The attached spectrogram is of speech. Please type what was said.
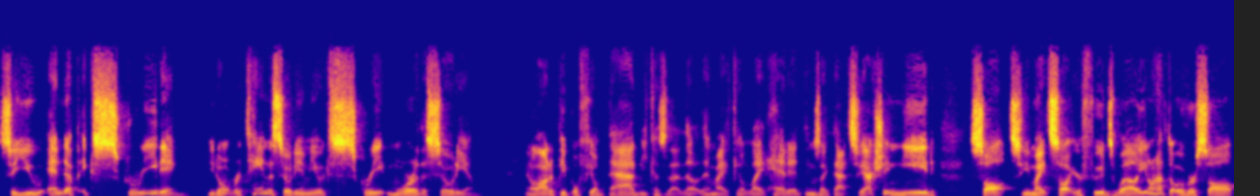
So you end up excreting, you don't retain the sodium, you excrete more of the sodium and a lot of people feel bad because of that. They might feel lightheaded, things like that. So you actually need salt. So you might salt your foods well. You don't have to oversalt.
